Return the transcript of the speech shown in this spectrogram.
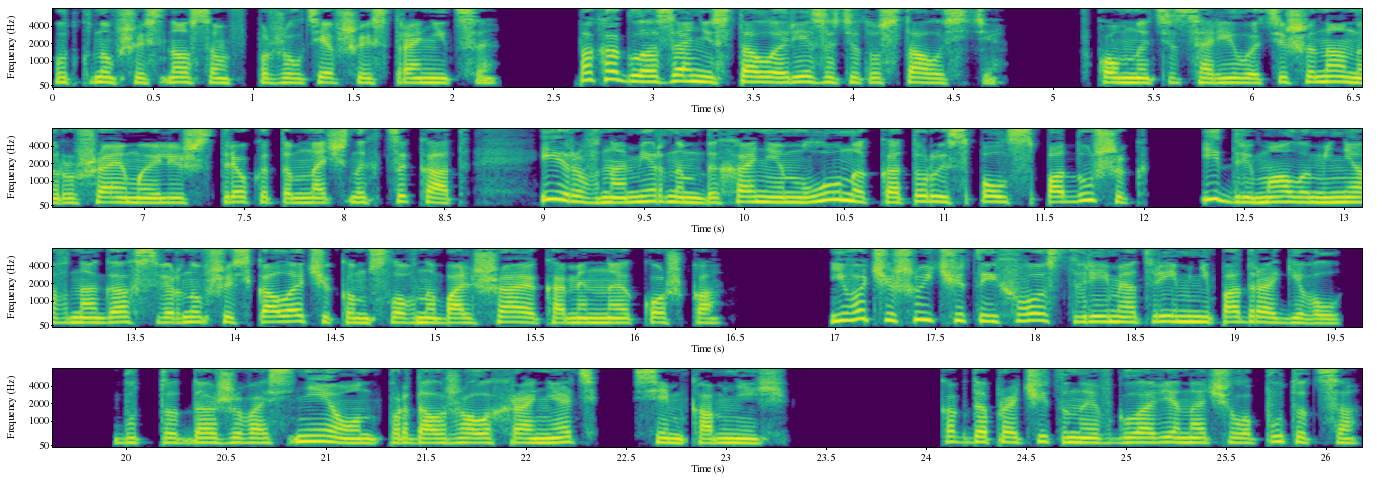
уткнувшись носом в пожелтевшие страницы, пока глаза не стало резать от усталости. В комнате царила тишина, нарушаемая лишь стрекотом ночных цикад и равномерным дыханием лунок, который сполз с подушек и дремал у меня в ногах, свернувшись калачиком, словно большая каменная кошка. Его чешуйчатый хвост время от времени подрагивал, будто даже во сне он продолжал охранять семь камней. Когда прочитанное в голове начало путаться,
